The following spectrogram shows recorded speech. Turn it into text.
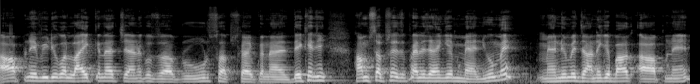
आपने वीडियो को लाइक करना है चैनल को ज़रूर सब्सक्राइब करना है। देखें जी, हम सबसे पहले जाएँगे मेन्यू में। मेन्यू में जाने के बाद आपने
